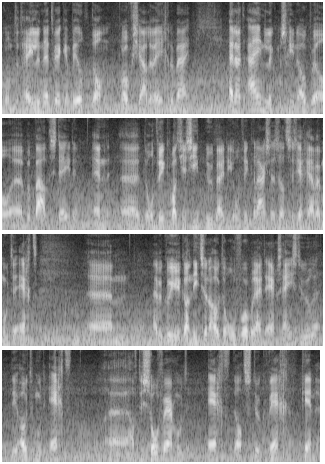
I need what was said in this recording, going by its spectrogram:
komt het hele netwerk in beeld. Dan provinciale wegen erbij. En uiteindelijk misschien ook wel bepaalde steden. En de ontwikkel wat je ziet nu bij die ontwikkelaars is dat ze zeggen: ja, wij moeten echt. Um, je kan niet zo'n auto onvoorbereid ergens heen sturen. Die auto moet echt, of de software moet echt dat stuk weg kennen.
